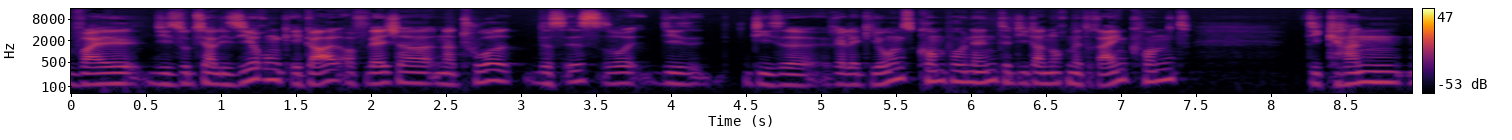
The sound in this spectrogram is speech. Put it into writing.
weil die Sozialisierung, egal auf welcher Natur das ist, so die, diese Religionskomponente, die da noch mit reinkommt, die kann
